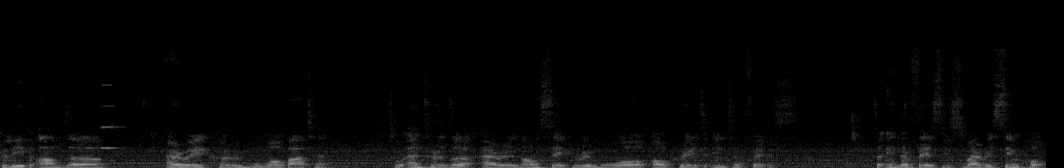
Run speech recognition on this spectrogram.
click on the Eric removal button to enter the Aeronautic removal operate interface. The interface is very simple.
